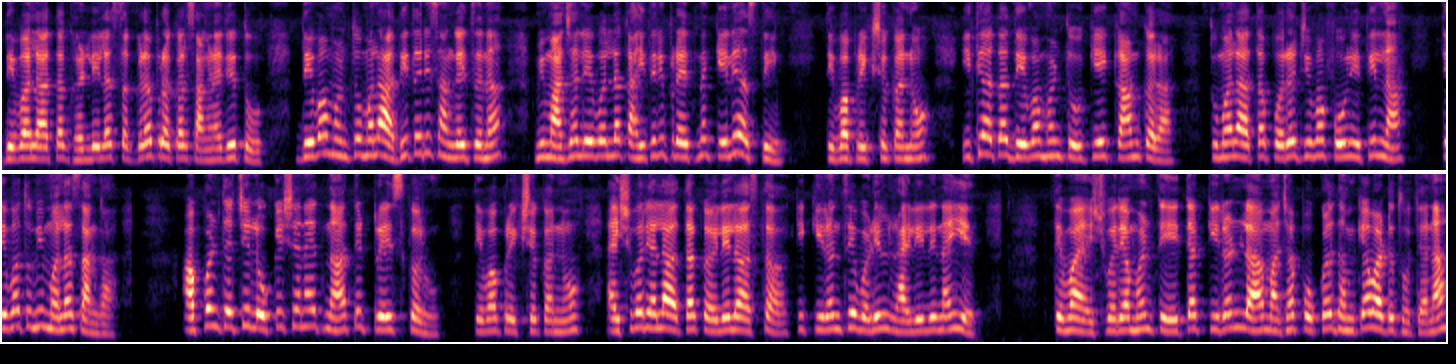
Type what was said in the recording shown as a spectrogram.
देवाला आता घडलेला सगळा प्रकार सांगण्यात येतो. देवा म्हणतो मला आधी तरी सांगायचं ना? मी माझ्या लेवलला काहीतरी प्रयत्न केले असते. तेव्हा प्रेक्षकांनो इथे आता देवा म्हणतो की एक काम करा. तुम्हाला आता परत जेव्हा फोन येतील ना तेव्हा तुम्ही मला सांगा. आपण त्याचे लोकेशन आहेत ना ते ट्रेस करू. तेव्हा प्रेक्षकांनो ऐश्वर्याला आता कळलेलं असतं की किरणचे वडील राहिलेले नाही आहेत तेव्हा ऐश्वर्या म्हणते त्या किरणला माझ्या पोकळ धमक्या वाटत होत्या ना?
